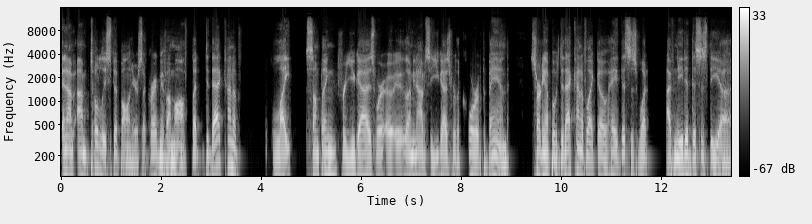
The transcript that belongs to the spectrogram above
and I'm I'm totally spitballing here, so correct me if I'm off. But did that kind of light something for you guys? Where uh, I mean, obviously, you guys were the core of the band starting up, but did that kind of like go, hey, this is what I've needed. This is the uh,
